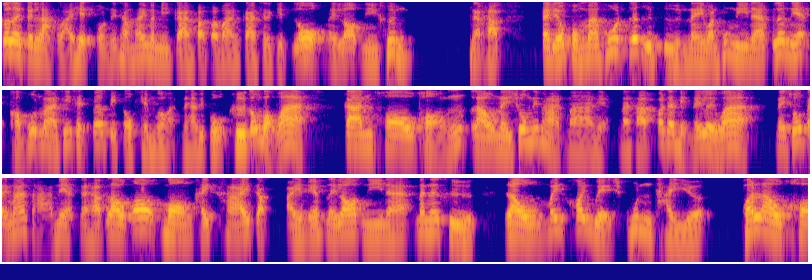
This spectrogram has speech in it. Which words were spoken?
ก็เลยเป็นหลากหลายเหตุผลที่ทำให้มันมีการปรับประมาณการเศรษฐกิจโลกในรอบนี้ขึ้นนะครับแต่เดี๋ยวผมมาพูดเรื่องอื่น ๆ ในวันพรุ่งนี้นะเรื่องนี้ขอพูดมาที่เซกเตอร์ปิโตเคมก่อนนะครับพี่ปุ๊คือต้องบอกว่าการ call ของเราในช่วงที่ผ่านมาเนี่ยนะครับก็จะเห็นได้เลยว่า ในช่วงไตรมาสสามเนี่ยนะครับเราก็มองคล้ายๆกับ IMF ในรอบนี้นะ นั่นก็คือเราไม่ค่อยเวชหุ้นไทยเยอะ เพราะเราคอ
